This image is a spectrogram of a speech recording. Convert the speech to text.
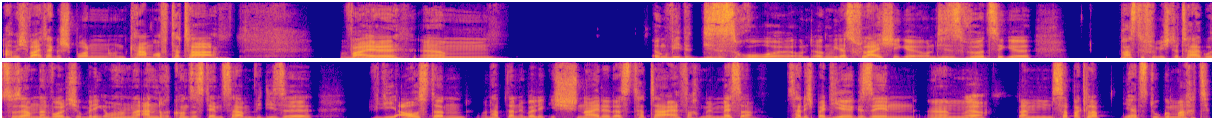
habe ich weitergesponnen und kam auf Tatar, weil ähm, irgendwie dieses Rohe und irgendwie das Fleischige und dieses Würzige passte für mich total gut zusammen. Dann wollte ich unbedingt aber noch eine andere Konsistenz haben, wie diese, wie die Austern und habe dann überlegt, ich schneide das Tatar einfach mit dem Messer. Das hatte ich bei dir gesehen ähm, ja. beim Supper Club. Die hast du gemacht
